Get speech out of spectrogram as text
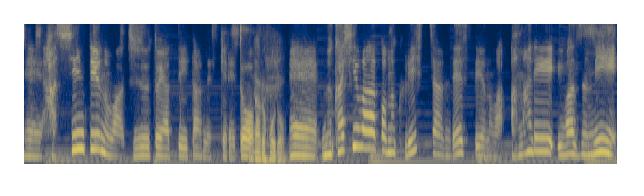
ー発信っていうのはずっとやっていたんですけれど、なるほど。えー昔はこのクリスチャンですっていうのはあまり言わずに、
